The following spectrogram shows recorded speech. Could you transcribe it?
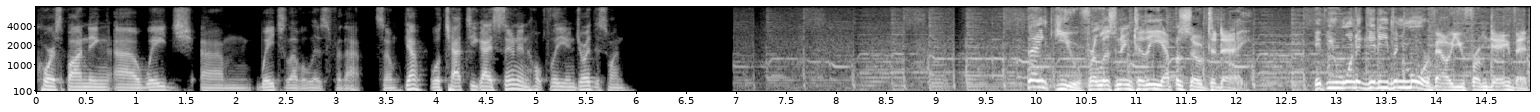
corresponding uh, wage um, wage level is for that. So yeah we'll chat to you guys soon and hopefully you enjoyed this one Thank you for listening to the episode today. If you want to get even more value from David,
